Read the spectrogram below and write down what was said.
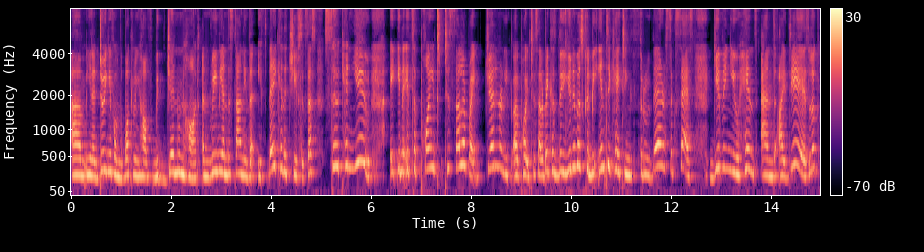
um, you know, doing it from the bottom of with genuine heart and really understanding that if they can achieve success, so can you. It, you know, it's a point to celebrate, generally a point to celebrate because the universe could be indicating through their success, giving you hints and ideas. Look,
